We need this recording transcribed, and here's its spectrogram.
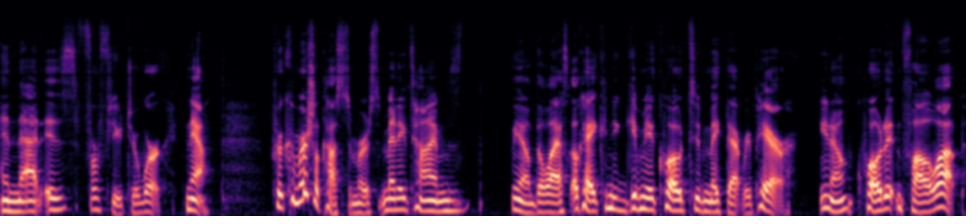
and that is for future work. Now, for commercial customers, many times, you know, they'll ask, okay, can you give me a quote to make that repair? You know, quote it and follow up.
